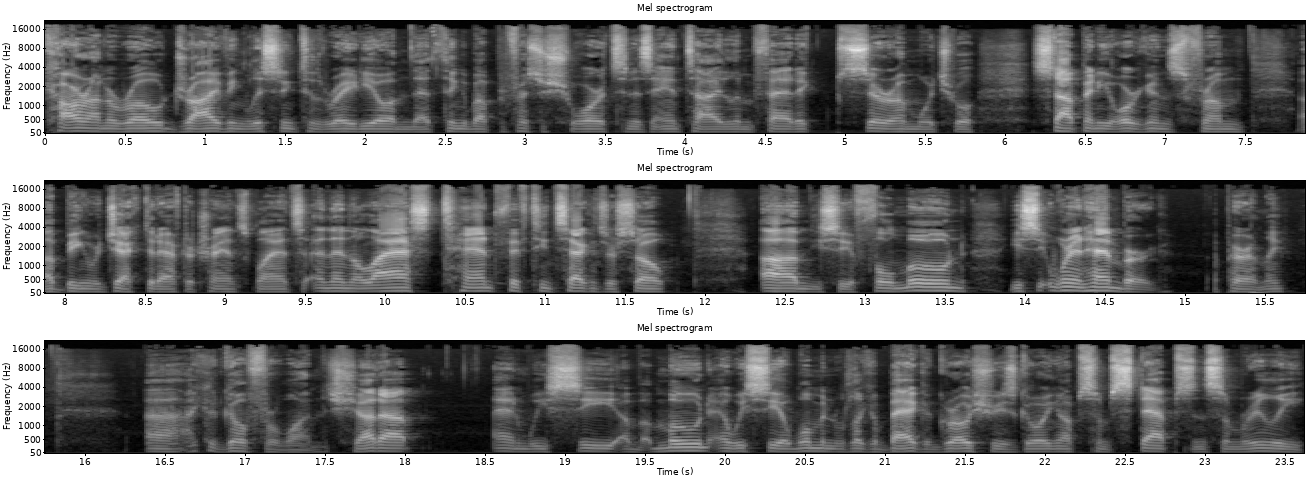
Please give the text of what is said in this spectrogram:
car on a road, driving, listening to the radio, and that thing about Professor Schwartz and his anti-lymphatic serum, which will stop any organs from uh, being rejected after transplants. And then the last 10, 15 seconds or so, um, you see a full moon. You see we're in Hamburg, apparently. Uh, I could go for one. Shut up and we see a moon and we see a woman with like a bag of groceries going up some steps in some really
